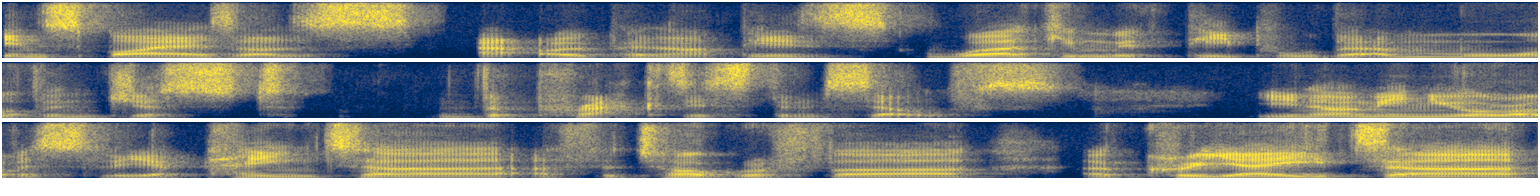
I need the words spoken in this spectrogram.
inspires us at Open Up is working with people that are more than just the practice themselves. You know, I mean, you're obviously a painter, a photographer, a creator.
